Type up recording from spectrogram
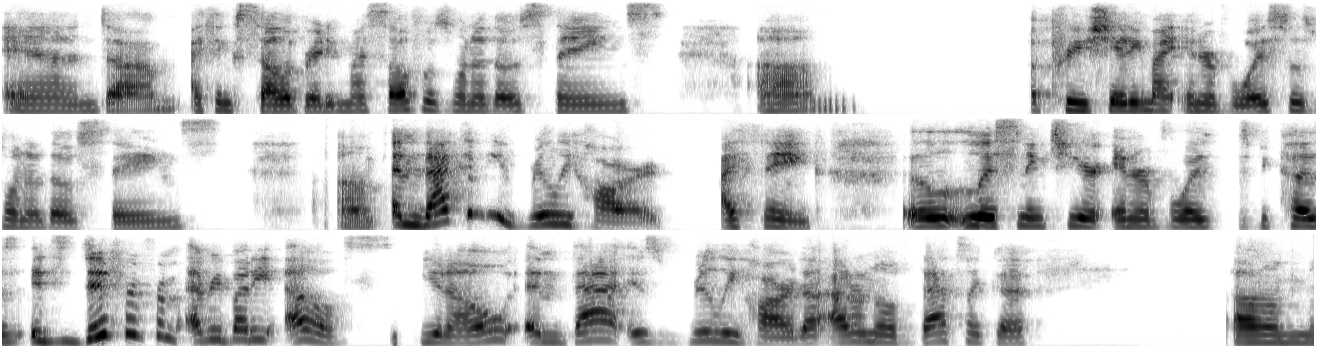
And um, i think celebrating myself was one of those things. Um, appreciating my inner voice was one of those things. Um, and that can be really hard I think, uh, listening to your inner voice because it's different from everybody else, you know, and that is really hard. I, don't know if that's like a um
